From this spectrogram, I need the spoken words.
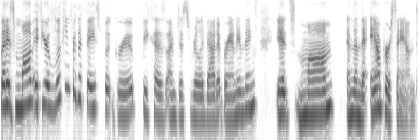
But it's mom. If you're looking for the Facebook group, because I'm just really bad at branding things, it's mom and then the ampersand.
